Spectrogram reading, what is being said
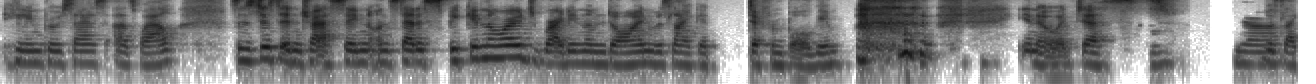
healing process as well. So it's just interesting. Instead of speaking the words, writing them down was like a different ballgame. you know, it just yeah. was like,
